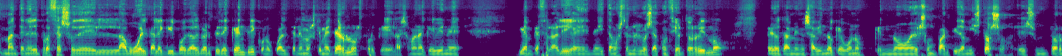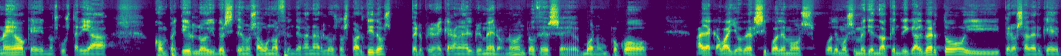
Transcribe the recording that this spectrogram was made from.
mantener el proceso de la vuelta al equipo de Alberto y de Kendrick, con lo cual tenemos que meterlos, porque la semana que viene ya empieza la liga y necesitamos tenerlos ya con cierto ritmo, pero también sabiendo que, bueno, que no es un partido amistoso, es un torneo que nos gustaría competirlo y ver si tenemos alguna opción de ganar los dos partidos, pero primero hay que ganar el primero, ¿no? Entonces, eh, bueno, un poco hay a caballo, ver si podemos, podemos ir metiendo a Kendrick y Alberto, y, pero saber que,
